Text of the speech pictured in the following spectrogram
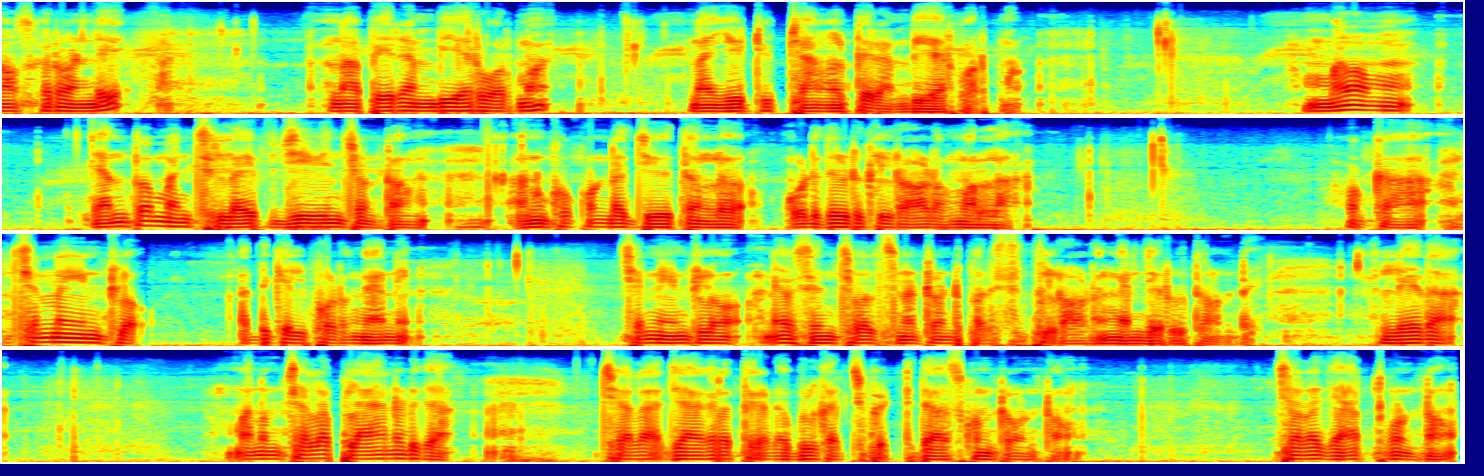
నమస్కారం అండి. నా పేరు ఎంబీఆర్ వర్మ. నా యూట్యూబ్ ఛానల్ పేరు ఎంబీఆర్ వర్మ. మనం ఎంతో మంచి లైఫ్ జీవించుంటాం. అనుకోకుండా జీవితంలో ఒడిదుడుకులు రావడం వల్ల ఒక చిన్న ఇంట్లో అద్దెకెళ్ళిపోవడం కానీ చిన్న ఇంట్లో నివసించవలసినటువంటి పరిస్థితులు రావడం కానీ జరుగుతూ ఉంటాయి. లేదా మనం చాలా ప్లానెడ్గా చాలా జాగ్రత్తగా డబ్బులు ఖర్చు పెట్టి దాచుకుంటూ ఉంటాం. చాలా జాగ్రత్తగా ఉంటాం.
